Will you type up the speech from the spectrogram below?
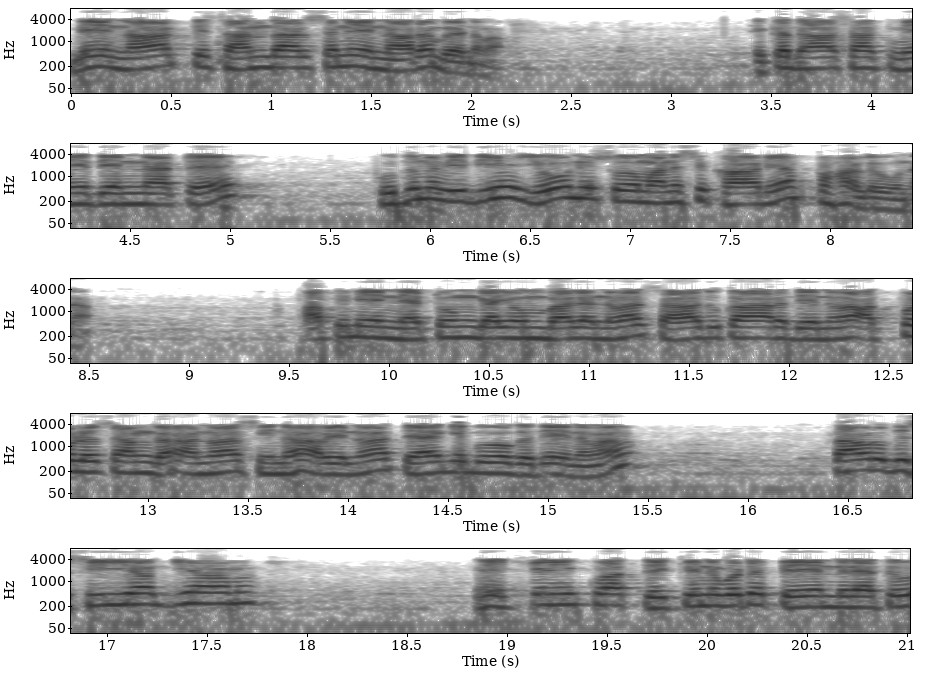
මේ නාට්‍ය සංදර්ශනයේ නරඹනවා. එක දවසක් මේ දෙන්නට පුදුම විදිහේ යෝනිසෝ මනසිකාරයක් පහළ වුණා. අපි මේ නැටුම් ගැයුම් බලනවා සාදුකාර දෙනවා අත්පොල සංගහනවා සිනා වෙනවා තෑගි භෝග දෙනවා. අවුරුදු 100ක් ගියාම මේ කෙනෙක්වත් එක්කෙනෙකුට පේන්නේ නැතුව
